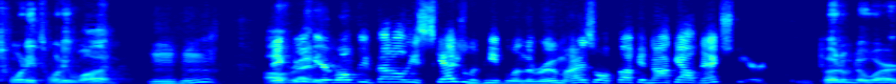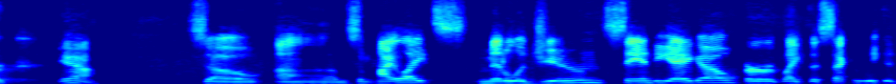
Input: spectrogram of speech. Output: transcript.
2021 Mm-hmm. They already figure, well, if we've got all these scheduling people in the room, might as well fucking knock out next year. put them to work Yeah. So, um, some highlights: middle of June, San Diego, or like the second week of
